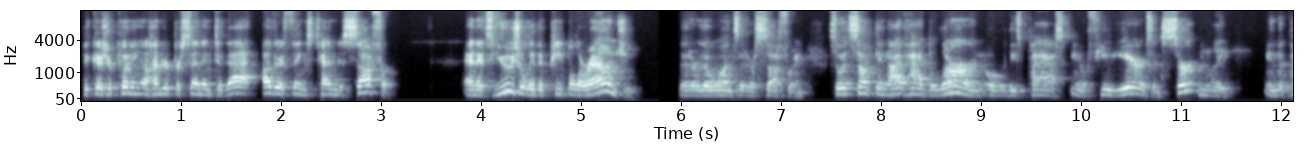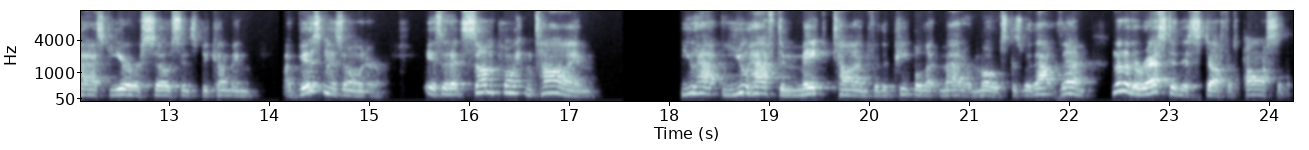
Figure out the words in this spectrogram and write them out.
because you're putting 100% into that, other things tend to suffer. And it's usually the people around you that are the ones that are suffering. So it's something I've had to learn over these past, you know, few years, and certainly in the past year or so since becoming a business owner, is that at some point in time, you have you have to make time for the people that matter most, because without them, none of the rest of this stuff is possible.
